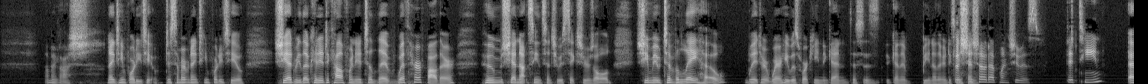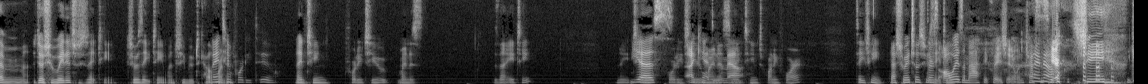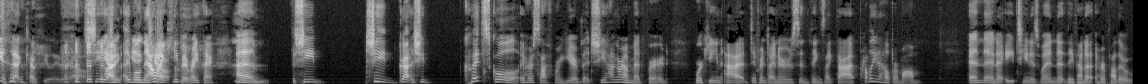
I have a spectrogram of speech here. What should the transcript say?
oh my gosh, 1942, December of 1942. She had relocated to California to live with her father, whom she had not seen since she was six years old. She moved to Vallejo, which, where he was working again. This is going to be another indication. So she showed up when she was 15? Um, no, she waited till she was 18. She was 18 when she moved to California. 1942. 1942 minus, is that 18? Yes. 42 I can't minus do math. 1924. It's 18. Yeah, she waited till she was There's 18. always a math equation when Tress is here. she, Get that calculator out. she, um, well, now count. I keep it right there. Um, she, she got, she quit school her sophomore year, but she hung around Medford working at different diners and things like that, probably to help her mom. And then at 18 is when they found out her father,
